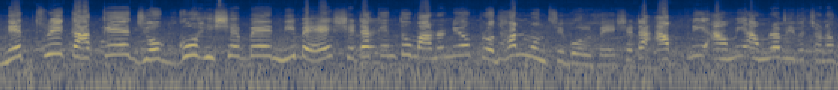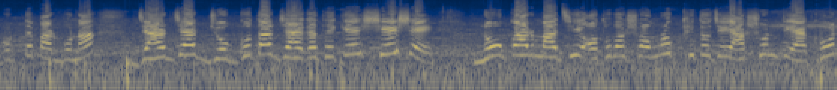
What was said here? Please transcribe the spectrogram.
নেত্রী কাকে যোগ্য হিসেবে নিবে, সেটা কিন্তু মাননীয় প্রধানমন্ত্রী বলবে। সেটা আপনি, আমি, আমরা বিবেচনা করতে পারব না। যার যার যোগ্যতার জায়গা থেকে শেষে নৌকার মাঝি অথবা সংরক্ষিত যে আসনটি এখন,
